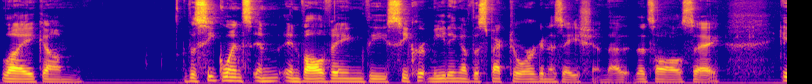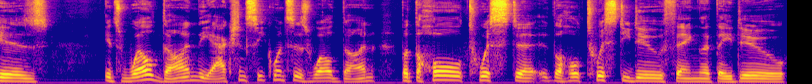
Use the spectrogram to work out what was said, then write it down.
Like um the sequence in, involving the secret meeting of the spectre organization that, that's all i'll say is it's well done. The action sequence is well done but the whole twist uh, the whole twisty do thing that they do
